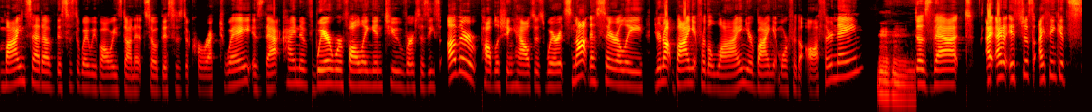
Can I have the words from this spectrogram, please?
mindset of this is the way we've always done it, so this is the correct way? Is that kind of where we're falling into versus these other publishing houses where it's not necessarily, you're not buying it for the line, you're buying it more for the author name? Mm-hmm. Does that, I, I, it's just, I think it's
